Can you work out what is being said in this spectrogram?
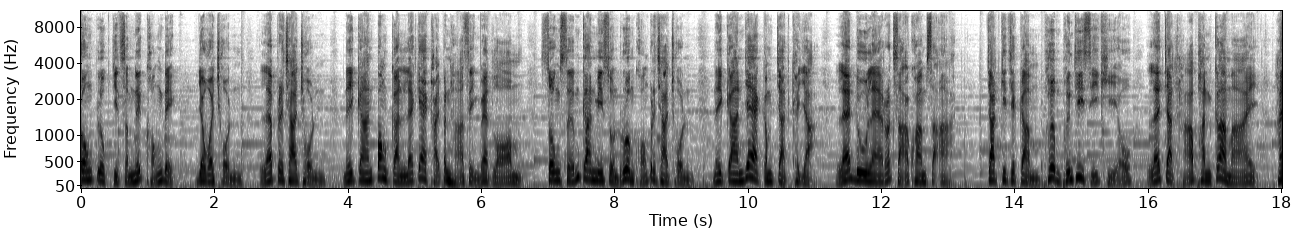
รงค์ปลุกจิตสำนึกของเด็ก เยาวชน และประชาชน ในการป้องกันและแก้ไขปัญหาสิ่งแวดล้อม ส่งเสริมการมีส่วนร่วมของประชาชน ในการแยกกำจัดขยะ และดูแลรักษาความสะอาด จัดกิจกรรมเพิ่มพื้นที่สีเขียว และจัดหาพันธุ์กล้าไม้ ให้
